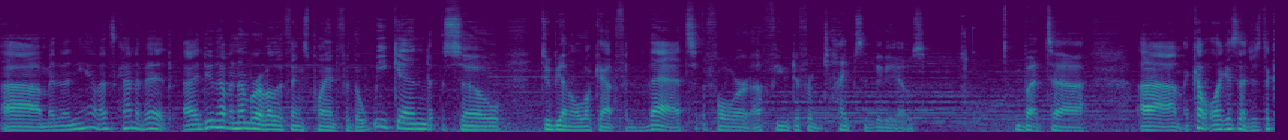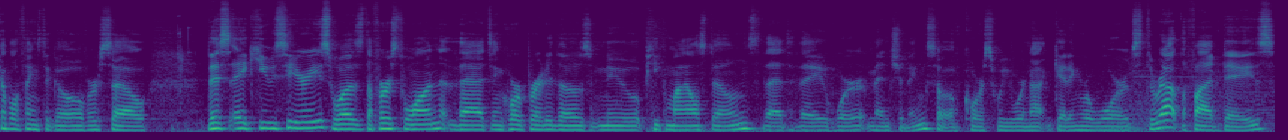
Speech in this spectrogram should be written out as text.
Um, and then, yeah, that's kind of it. I do have a number of other things planned for the weekend, so do be on the lookout for that for a few different types of videos. But, uh, um, a couple, like I said, just a couple of things to go over. So, this AQ series was the first one that incorporated those new peak milestones that they were mentioning. So, of course, we were not getting rewards throughout the five days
